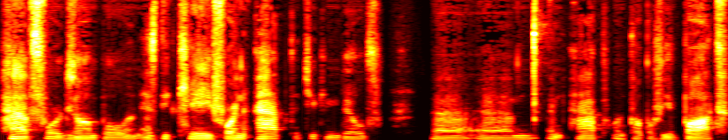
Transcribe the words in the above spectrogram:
have, for example, an SDK for an app that you can build, uh, um, an app on top of your bot.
